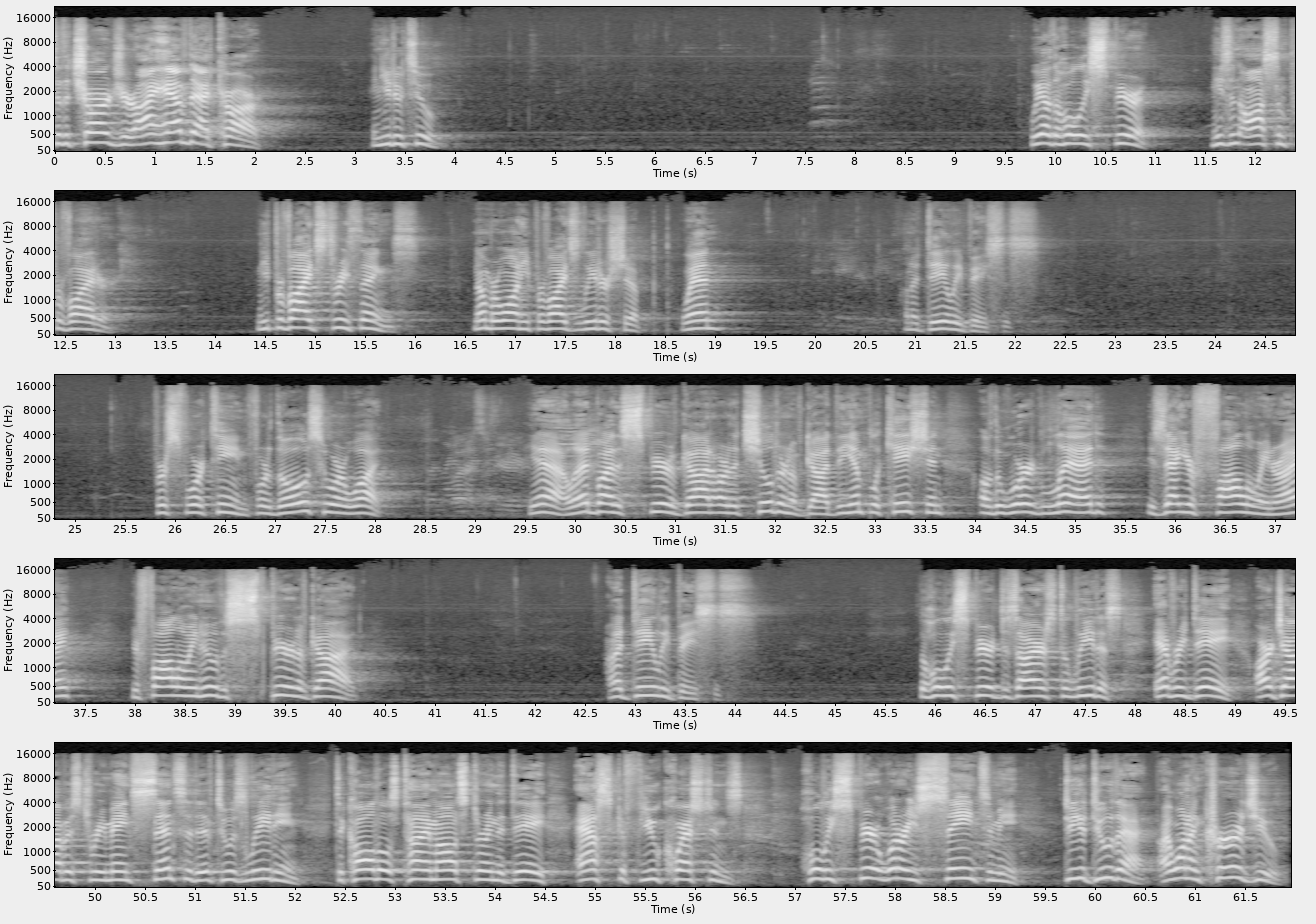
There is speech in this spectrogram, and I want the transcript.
to the charger. I have that car. And you do too. We have the Holy Spirit, and He's an awesome provider. And He provides three things. Number one, He provides leadership. When? On a daily basis. Verse 14, for those who are what? Yeah, led by the Spirit of God are the children of God. The implication of the word led is that you're following, right? You're following who? The Spirit of God on a daily basis. The Holy Spirit desires to lead us every day. Our job is to remain sensitive to his leading, to call those timeouts during the day, ask a few questions, Holy Spirit, what are you saying to me? Do you do that? I want to encourage you.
